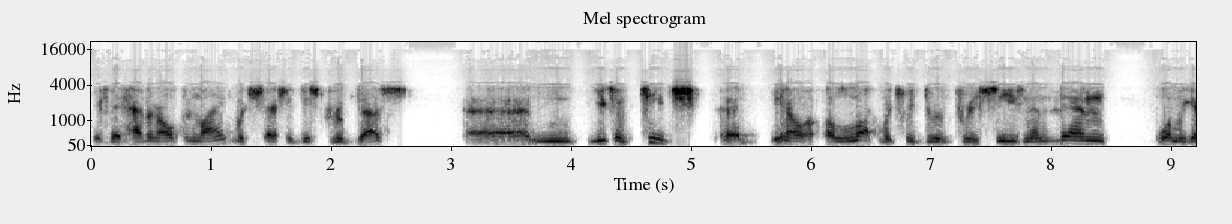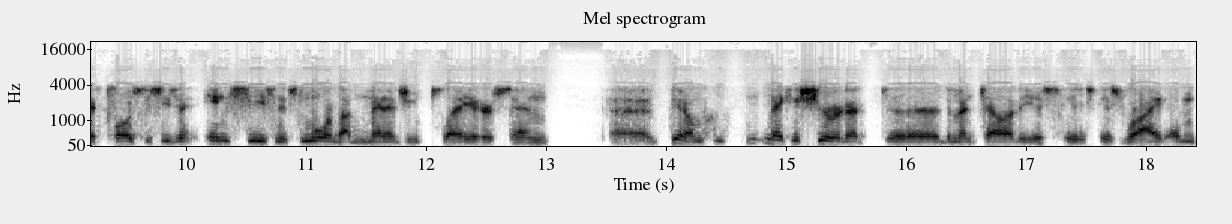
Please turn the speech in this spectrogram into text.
if they have an open mind, which actually this group does, um, you can teach, uh, you know, a lot, which we do in preseason, and then when we get close to season, in season, it's more about managing players and uh, you know making sure that uh, the mentality is, is is right, and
